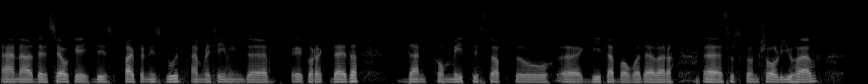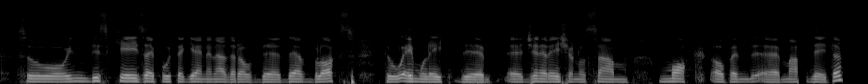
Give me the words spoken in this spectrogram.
and uh, then say, okay, this pipeline is good. I'm receiving the uh, correct data. Then commit this stuff to uh, GitHub or whatever uh, source control you have. So in this case, I put again another of the dev blocks to emulate the uh, generation of some mock open uh, map data.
